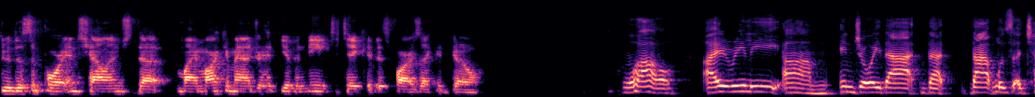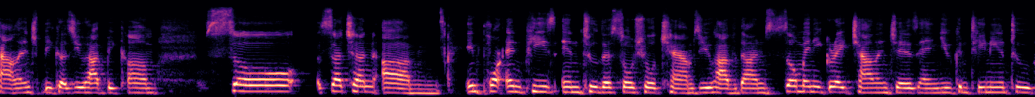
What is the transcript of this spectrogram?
through the support and challenge that my market manager had given me to take it as far as I could go. Wow. I really um, enjoy that. That that was a challenge because you have become so such an um, important piece into the social champs. You have done so many great challenges, and you continue to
